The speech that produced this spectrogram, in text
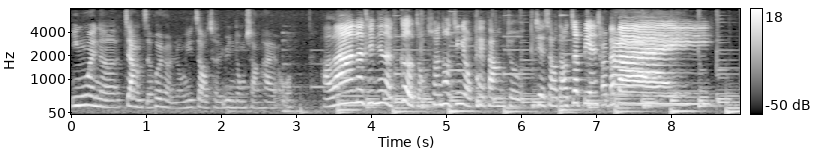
因为呢，这样子会很容易造成运动伤害哦。好啦，那今天的各种酸痛精油配方就介绍到这边，拜拜。拜拜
